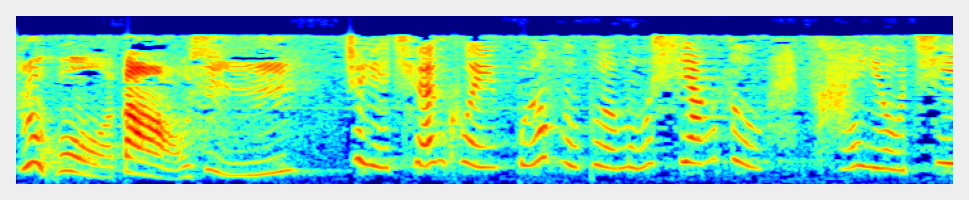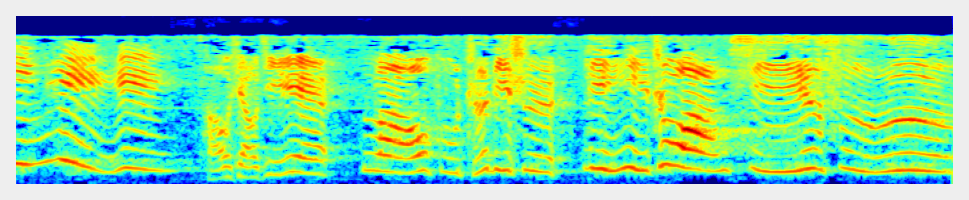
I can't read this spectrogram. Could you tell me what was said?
如何道喜？这也全亏伯父伯母相助。才有今日，曹小姐，老夫指的是林一庄喜死。林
